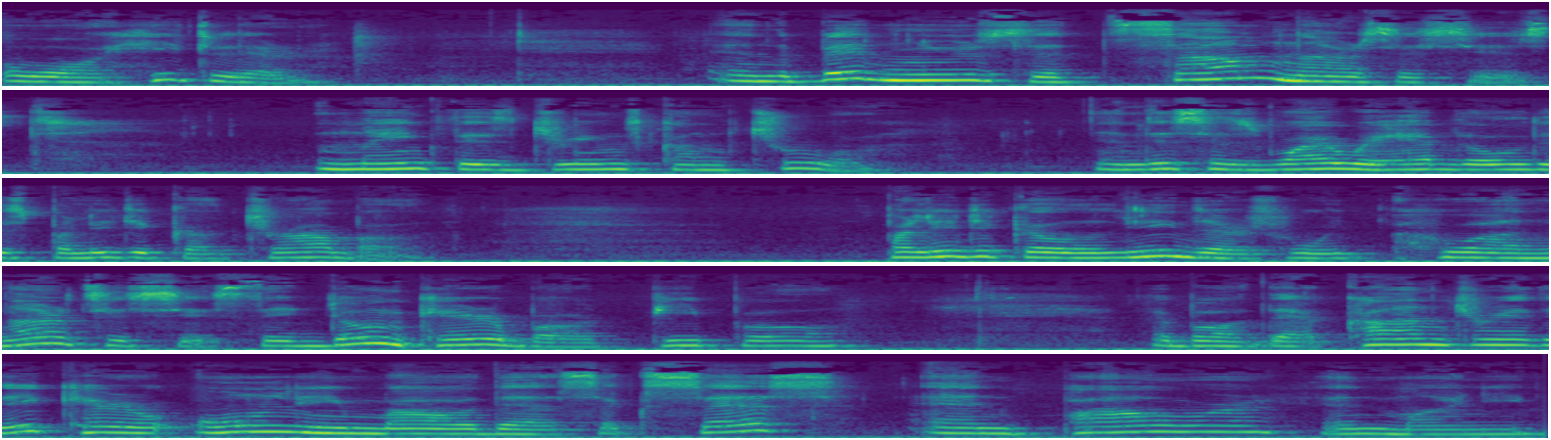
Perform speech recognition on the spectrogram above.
or Hitler. And the bad news is that some narcissists make these dreams come true. And this is why we have all this political trouble political leaders who, who are narcissists, they don't care about people, about their country, they care only about their success and power and money.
